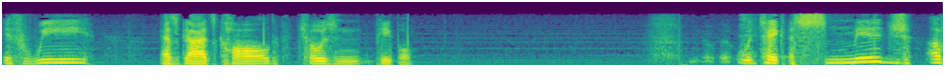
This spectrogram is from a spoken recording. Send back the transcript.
if we, as God's called, chosen people, would take a smidge of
